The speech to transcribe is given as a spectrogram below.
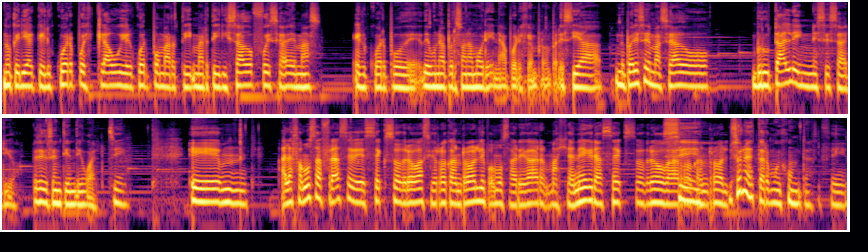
No quería que el cuerpo esclavo y el cuerpo marti- martirizado fuese además el cuerpo de, de una persona morena, por ejemplo. Me parecía, me parece demasiado brutal e innecesario. Parece que se entiende igual. Sí. Eh, a la famosa frase de sexo, drogas y rock and roll le podemos agregar magia negra, sexo, droga, Sí. rock and roll. Suelen estar muy juntas. Sí.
